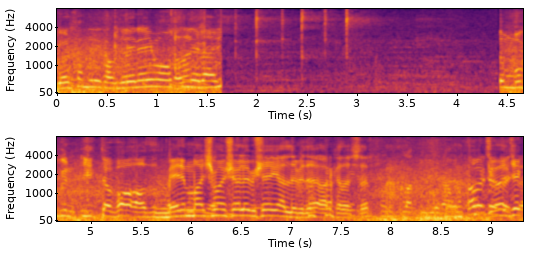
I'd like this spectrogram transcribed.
Görsem direkt alacağım. Deneyim olsun diye ben. Bugün ilk defa azıttım. Benim başıma şöyle bir şey geldi bir de arkadaşlar. Gölcük,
